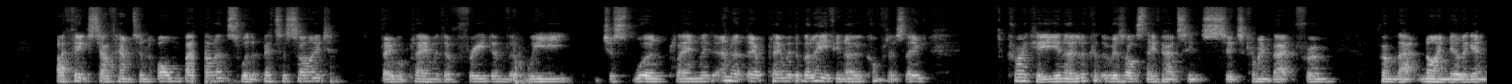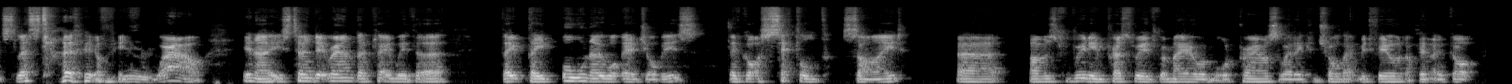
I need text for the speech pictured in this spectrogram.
I think Southampton, on balance, were the better side they were playing with a freedom that we just weren't playing with, and they were playing with a belief, you know, confidence. They've, crikey, you know, look at the results they've had since since coming back from from that nine 0 against Leicester. I mean, mm. wow, you know, he's turned it around. They're playing with, uh, they they all know what their job is. They've got a settled side. Uh, I was really impressed with Romeu and Ward Prowse, where they control that midfield. I think they've got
